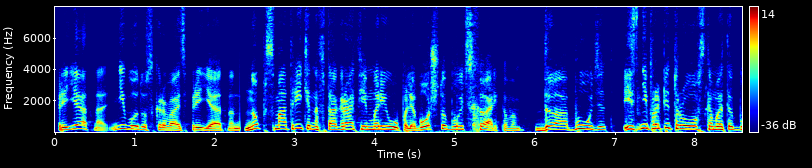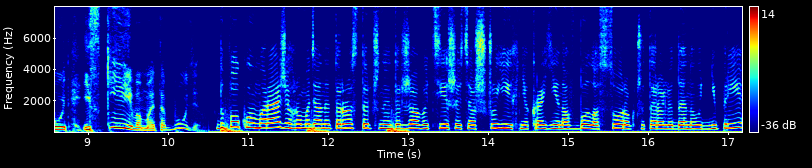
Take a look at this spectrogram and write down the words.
Приятно, не буду скрывать, приятно. Но посмотрите на фотографии Мариуполя. Вот что будет с Харьковом. Да, будет. И с Днепропетровском это будет. И с Киевом это будет. Допоки у мережі громадяни терористичної держави тішаться, що їхня країна вбила 44 людини у Дніпрі.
